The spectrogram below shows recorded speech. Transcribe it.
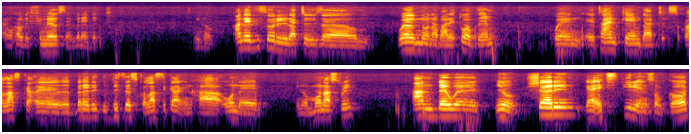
and we have the female St. Benedict. You know, and there's a story that is um, well known about the two of them. When a time came that Scholastica, uh, Benedict visited Scholastica in her own, uh, you know, monastery, and they were, you know, sharing their experience of God,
